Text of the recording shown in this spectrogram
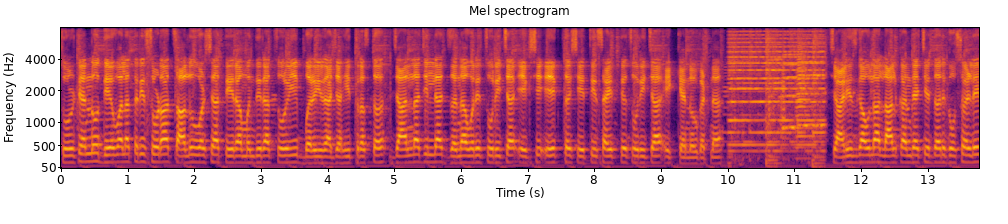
चोरट्यांनो देवाला तरी सोडा. चालू वर्षात तेरा मंदिरात चोरी बळीराजाही त्रस्त. जालना जिल्ह्यात जनावरे चोरीच्या एकशे एक तर शेती साहित्य चोरीच्या एक्क्याण्णव घटना. चाळीसगावला लाल कांद्याचे दर घोसळले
